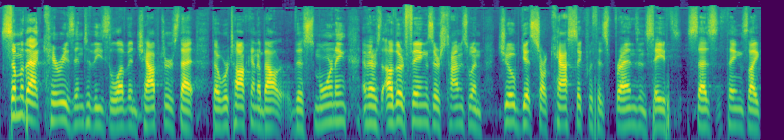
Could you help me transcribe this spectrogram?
some of that carries into these 11 chapters that, that we're talking about this morning. And there's other things. There's times when Job gets sarcastic with his friends and say, says things like,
